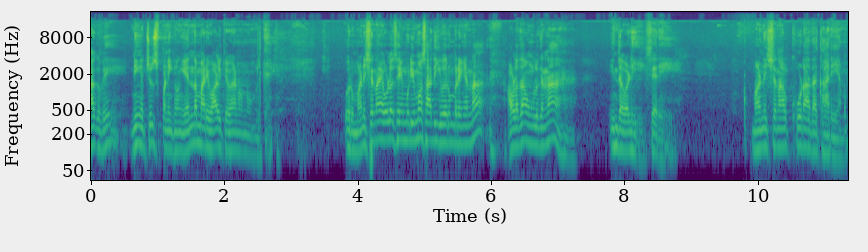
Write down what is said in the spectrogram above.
ஆகவே நீங்கள் சூஸ் பண்ணிக்கோங்க எந்த மாதிரி வாழ்க்கை வேணும்னு உங்களுக்கு. ஒரு மனுஷனாக எவ்வளோ செய்ய முடியுமோ சாதிக்க விரும்புகிறீங்கன்னா அவ்வளோதான் உங்களுக்குன்னா இந்த வழி சரி. மனுஷனால் கூடாத காரியம்.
